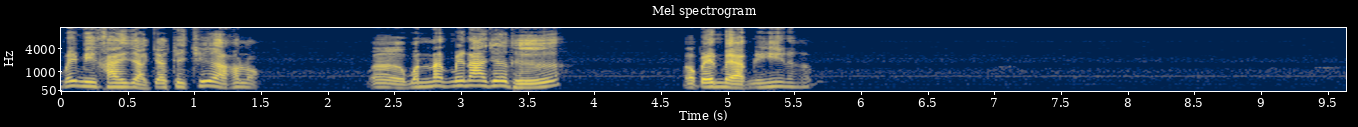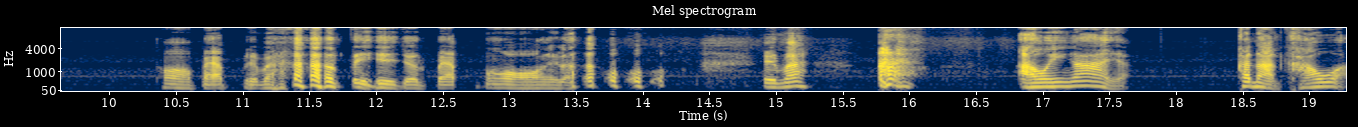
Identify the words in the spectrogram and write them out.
ไม่มีใครอยากจะเชื่อเขาหรอก เออมันน่าไม่น่าเชื่อถือเออเป็นแบบนี้นะครับ ท่อแป๊บใช่ไหมตีจนแป๊บงอเลยล่ะเห็นไหมเอาง่ายๆอะ ขนาดเขาอะ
